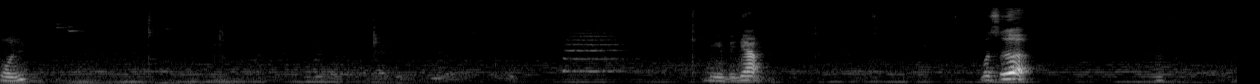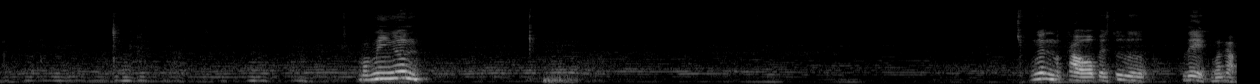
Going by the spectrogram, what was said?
ฝนมีไปเยอะบ่ซื้อบ่มีเงินเงินเท่าเอาไปซื้อเลขมันอะ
